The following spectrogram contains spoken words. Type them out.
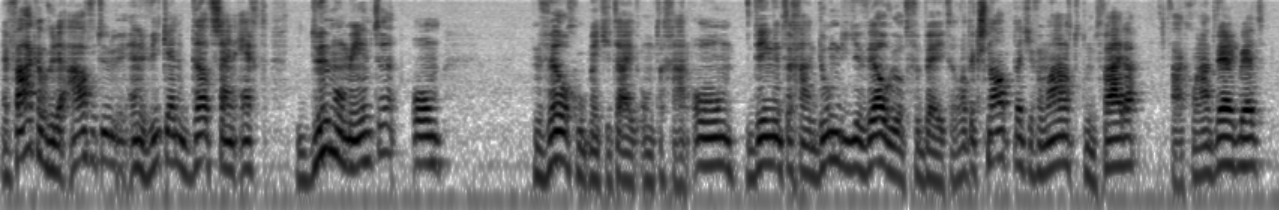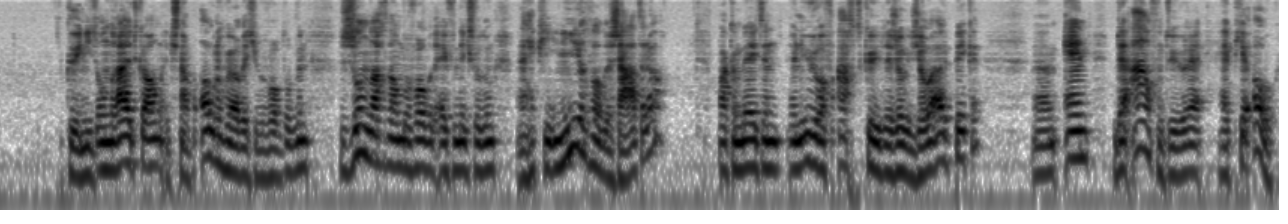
En vaak hebben we de avonturen en de weekenden. Dat zijn echt de momenten om wel goed met je tijd om te gaan. Om dingen te gaan doen die je wel wilt verbeteren. Want ik snap dat je van maandag tot en met vrijdag vaak gewoon aan het werk bent. Kun je niet onderuit komen. Ik snap ook nog wel dat je bijvoorbeeld op een zondag dan bijvoorbeeld even niks wil doen. Dan heb je in ieder geval de zaterdag. Pak een beetje een, uur of acht kun je er sowieso uitpikken. Um, en de avonturen heb je ook.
